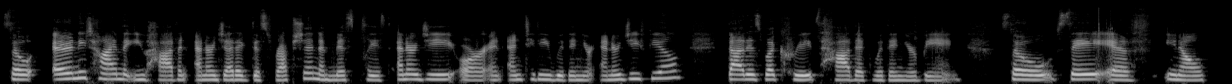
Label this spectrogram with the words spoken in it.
So anytime that you have an energetic disruption a misplaced energy or an entity within your energy field that is what creates havoc within your being so, say if, you know,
